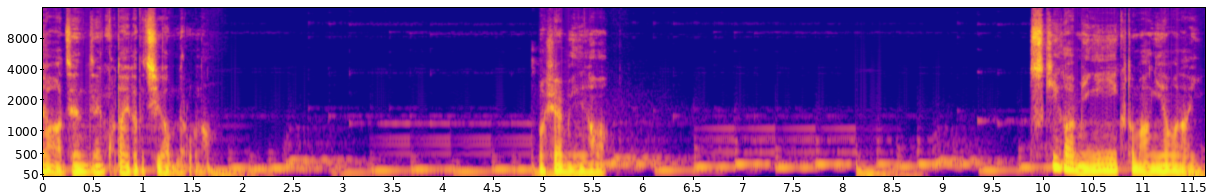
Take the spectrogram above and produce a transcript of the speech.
じゃあ全然答え方違うんだろうな。星は右側。月が右に行くと間に合わない？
